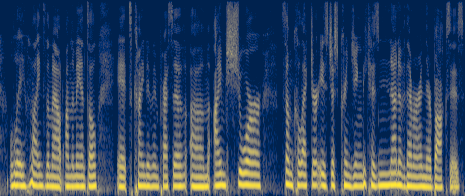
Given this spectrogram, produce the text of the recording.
lines them out on the mantle. It's kind of impressive. Um, I'm sure some collector is just cringing because none of them are in their boxes.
